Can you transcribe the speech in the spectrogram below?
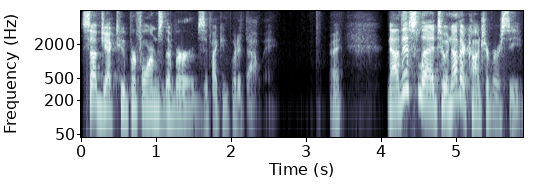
subject who performs the verbs, if I can put it that way. Right? Now, this led to another controversy.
